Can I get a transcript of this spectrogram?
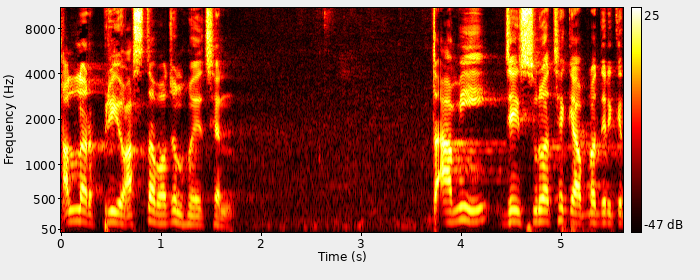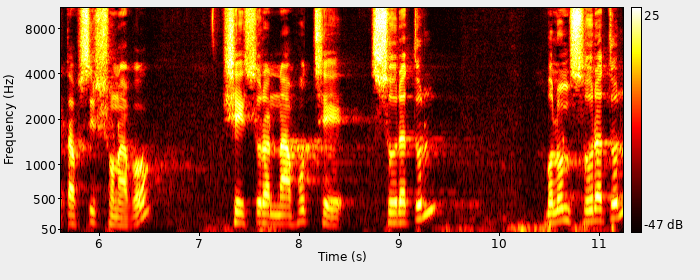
আল্লাহর প্রিয় আস্থাভাজন হয়েছেন। তা আমি যেই সুরা থেকে আপনাদেরকে তাফসির শোনাবো, সেই সুরার নাম হচ্ছে সুরাতুল, বলুন সুরাতুল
